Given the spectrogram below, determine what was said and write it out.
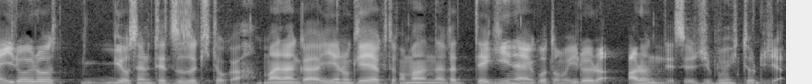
いろいろ行政の手続きとか,、まあ、なんか家の契約とか,、まあ、なんかできないこともいろいろあるんですよ。自分一人じゃ。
